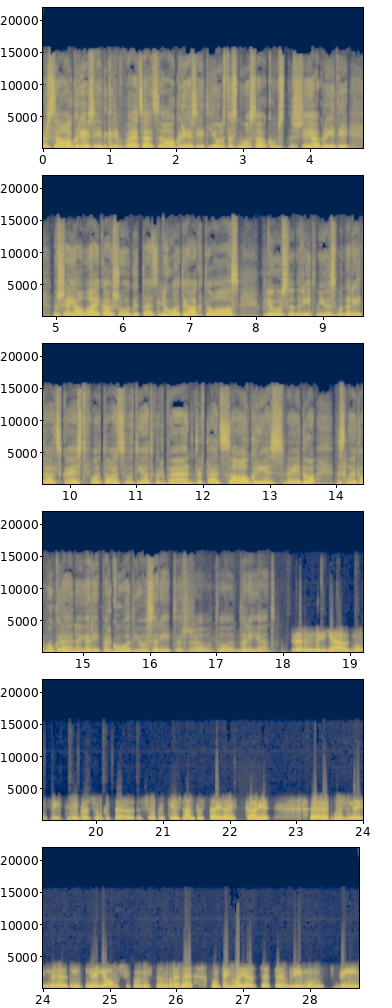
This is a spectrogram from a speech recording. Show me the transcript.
Par saugriezīti gribu vaicāt, saugriezīti jums tas nosaukums šajā brīdī, nu šajā laikā šogad tāds ļoti aktuāls kļūs un ritmi jūs man arī tādu skaistu foto atsūtījāt, kur bērni tur tāds saugriezis veido. Tas laikam Ukrainai arī par godu jūs arī tur uh, to darījāt. Uh, jā, mums īstenībā šogad, tā- šogad tiešām tas tā ir aizskāries. Uh, gluži ne, ne, nejauši pavisam, vai ne? Un 1. septembrī mums bija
